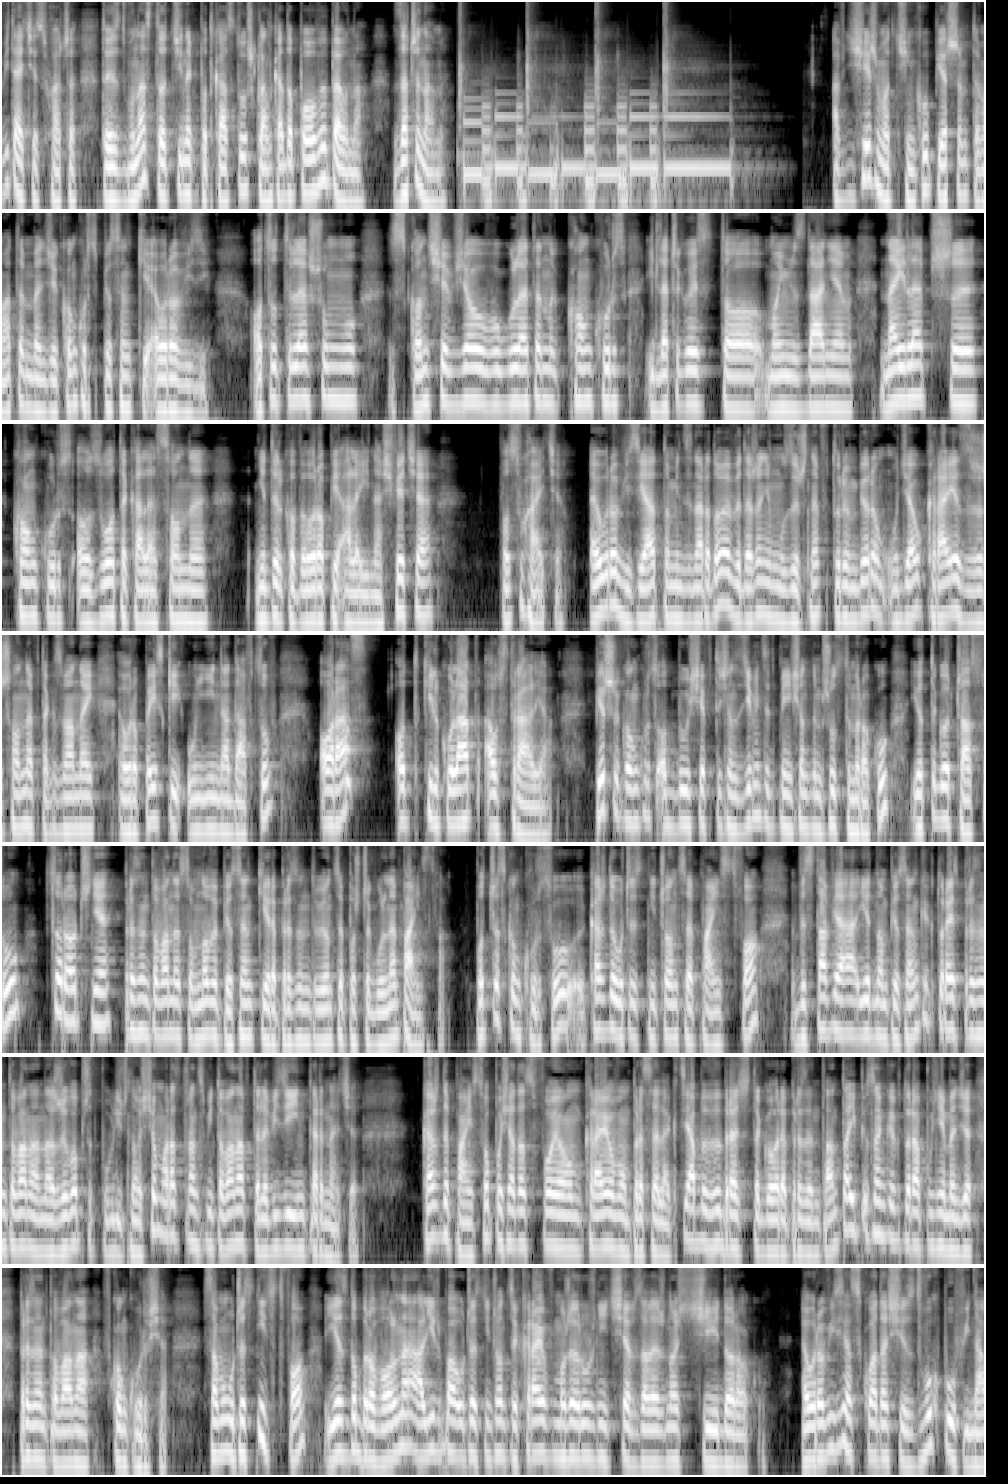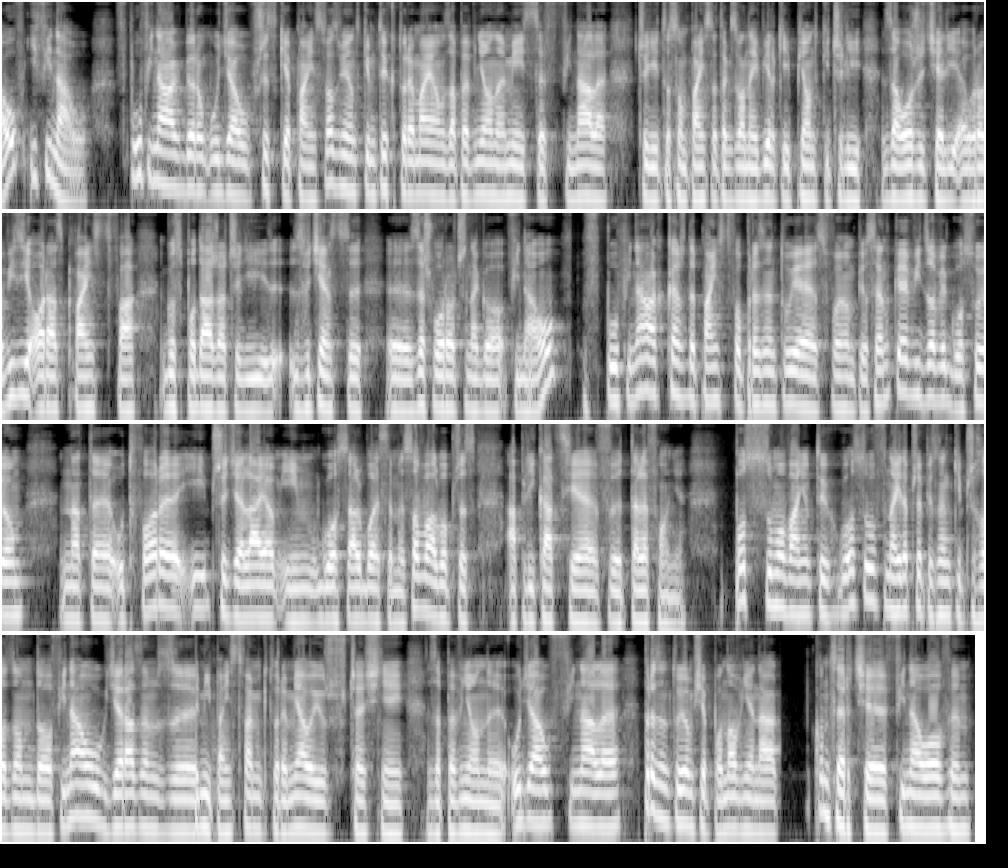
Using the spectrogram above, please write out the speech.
Witajcie słuchacze, to jest dwunasty odcinek podcastu Szklanka do połowy pełna. Zaczynamy. A w dzisiejszym odcinku pierwszym tematem będzie konkurs piosenki Eurowizji. O co tyle szumu, skąd się wziął w ogóle ten konkurs i dlaczego jest to moim zdaniem najlepszy konkurs o złote kalesony nie tylko w Europie, ale i na świecie? Posłuchajcie. Eurowizja to międzynarodowe wydarzenie muzyczne, w którym biorą udział kraje zrzeszone w tzw. Tak Europejskiej Unii Nadawców oraz od kilku lat Australia. Pierwszy konkurs odbył się w 1956 roku i od tego czasu corocznie prezentowane są nowe piosenki reprezentujące poszczególne państwa. Podczas konkursu każde uczestniczące państwo wystawia jedną piosenkę, która jest prezentowana na żywo przed publicznością oraz transmitowana w telewizji i internecie. Każde państwo posiada swoją krajową preselekcję, aby wybrać tego reprezentanta i piosenkę, która później będzie prezentowana w konkursie. Samo uczestnictwo jest dobrowolne, a liczba uczestniczących krajów może różnić się w zależności do roku. Eurowizja składa się z dwóch półfinałów i finału. W półfinałach biorą udział wszystkie państwa, z wyjątkiem tych, które mają zapewnione miejsce w finale, czyli to są państwa tzw. Tak Wielkiej Piątki, czyli założycieli Eurowizji oraz państwa gospodarza, czyli zwycięzcy e, zeszłorocznego finału. W półfinałach każde państwo prezentuje swoją piosenkę, widzowie głosują na te utwory i przydzielają im głos albo SMS-owo, albo przez aplikację w telefonie. Po zsumowaniu tych głosów najlepsze piosenki przychodzą do finału, gdzie razem z tymi państwami, które miały już wcześniej zapewniony udział w finale, prezentują się ponownie na koncercie finałowym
